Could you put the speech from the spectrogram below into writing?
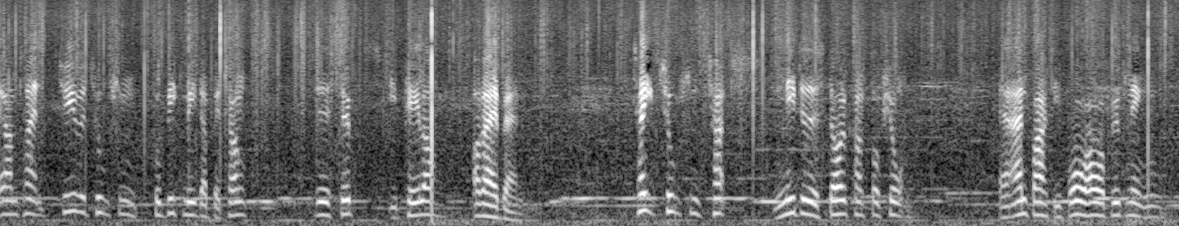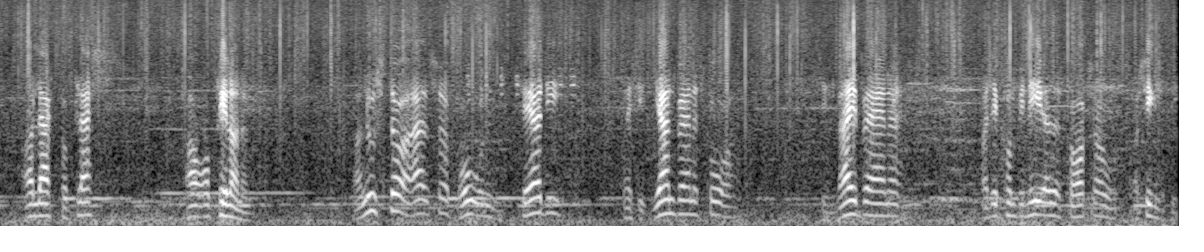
er omtrent 20.000 kubikmeter beton blevet støbt i piller og vejbane. 3.000 tons nittede stålkonstruktion er anbragt i bro over bygningen og lagt på plads over pillerne. Og nu står altså broen færdig med sit jernbanespor, sin vejbane og det kombinerede fortov og cykelsti.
